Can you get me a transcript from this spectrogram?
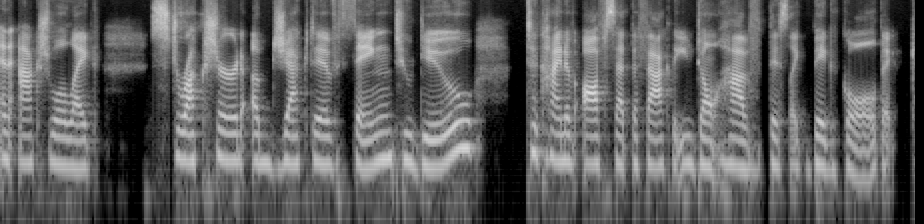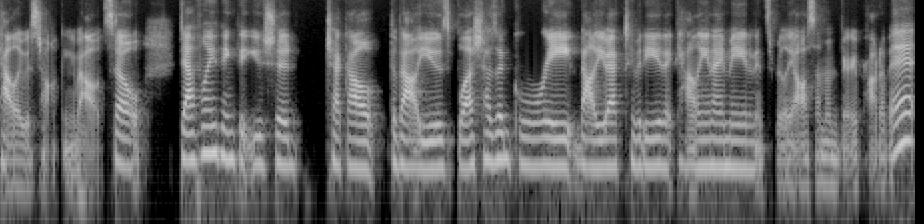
an actual like structured objective thing to do to kind of offset the fact that you don't have this like big goal that Callie was talking about. So definitely think that you should check out the values. Blush has a great value activity that Callie and I made, and it's really awesome. I'm very proud of it.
